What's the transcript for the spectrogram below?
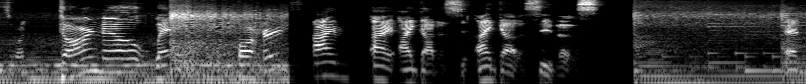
This one. Darnell Wet Bards? I'm I I gotta see I gotta see this. And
